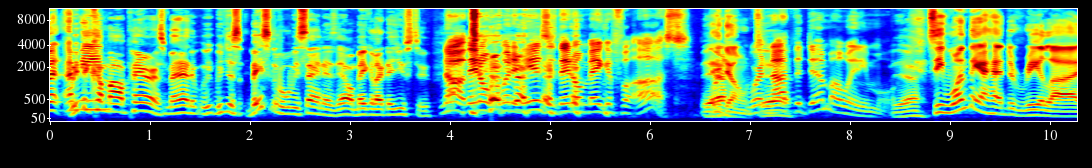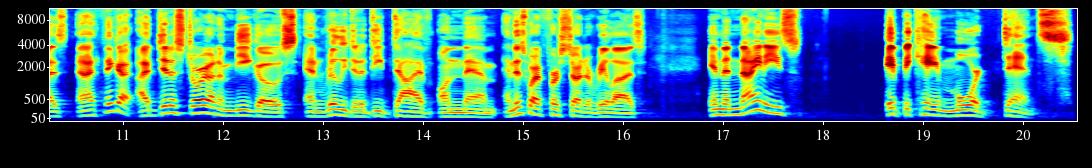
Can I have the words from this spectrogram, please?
But I we mean, become our parents, man. We, we just basically what we're saying is they don't make it like they used to. No, they don't. What it is is they don't make it for us. Yeah. don't. We're Yeah. not the demo anymore. Yeah. see one thing I had to realize, and I think I, I did a story on Amigos and really did a deep dive on them. And this is where I first started to realize, in the '90s, it became more dense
